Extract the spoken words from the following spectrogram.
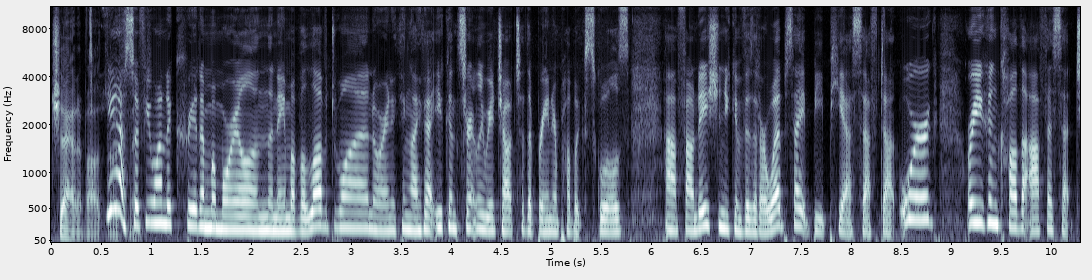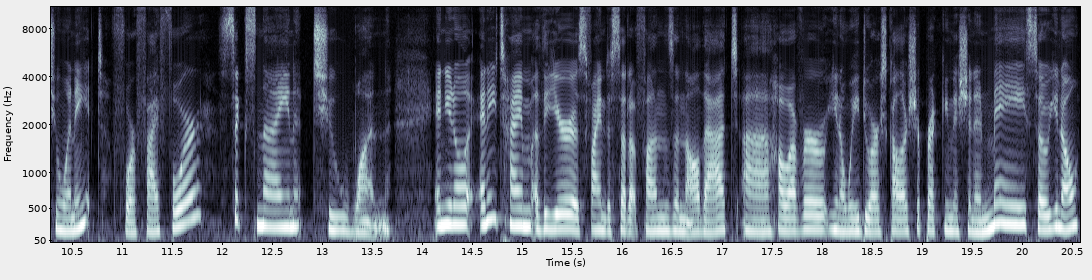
chat about? That? Yeah, so if you want to create a memorial in the name of a loved one or anything like that, you can certainly reach out to the Brainerd Public Schools uh, Foundation. You can visit our website, bpsf.org, or you can call the office at 218 454 6921. And, you know, any time of the year is fine to set up funds and all that. Uh, however, you know, we do our scholarship recognition in May. So, you know,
